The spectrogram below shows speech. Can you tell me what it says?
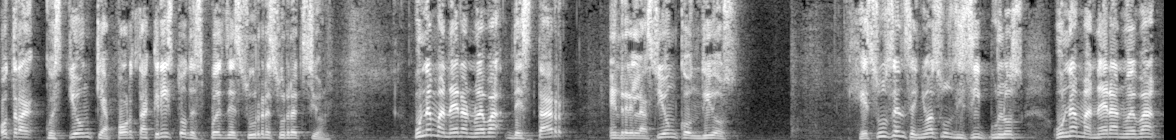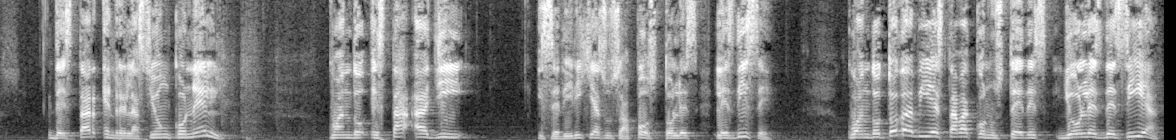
otra cuestión que aporta Cristo después de su resurrección. Una manera nueva de estar en relación con Dios. Jesús enseñó a sus discípulos una manera nueva de estar en relación con Él. Cuando está allí y se dirige a sus apóstoles, les dice, cuando todavía estaba con ustedes, yo les decía,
